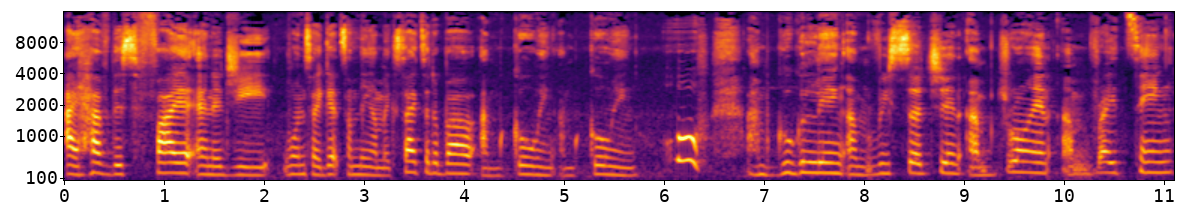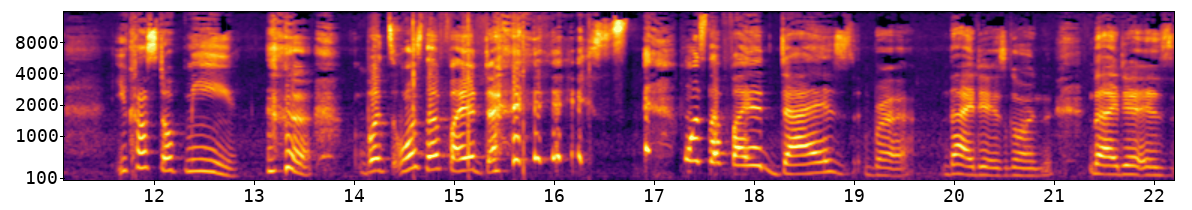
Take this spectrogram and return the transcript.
I have this fire energy. Once I get something I'm excited about, I'm going, I'm going Ooh, I'm Googling, I'm researching, I'm drawing, I'm writing. You can't stop me. but once that fire dies, once that fire dies, bruh, that idea is gone. The idea is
